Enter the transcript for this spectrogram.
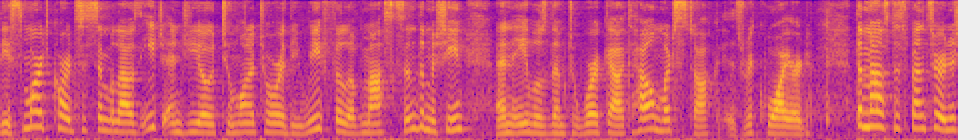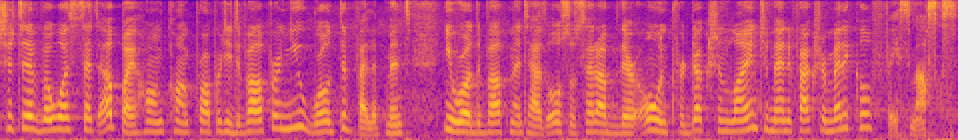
The smart card system allows each NGO to monitor the refill of masks in the machine and enables them to work out how much stock is required. The mask dispenser initiative was set up by Hong Kong property developer New World Development. New World Development has also set up their own production line to manufacture medical face masks.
